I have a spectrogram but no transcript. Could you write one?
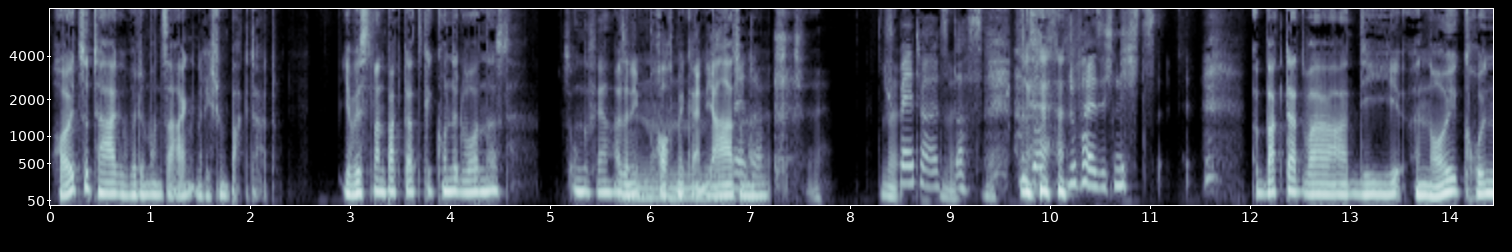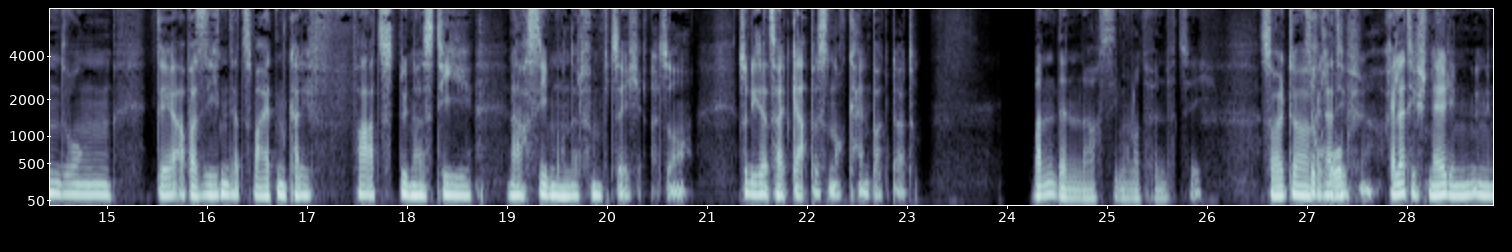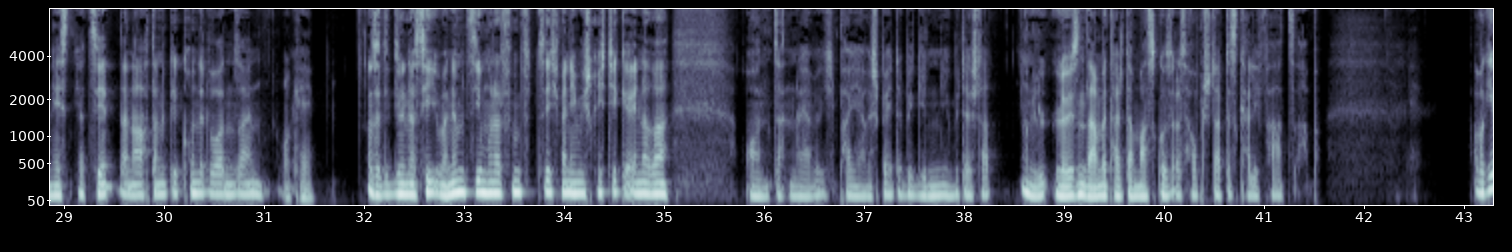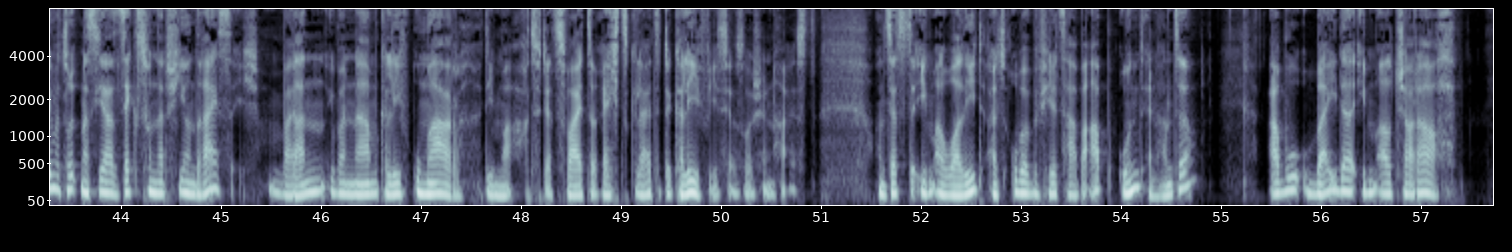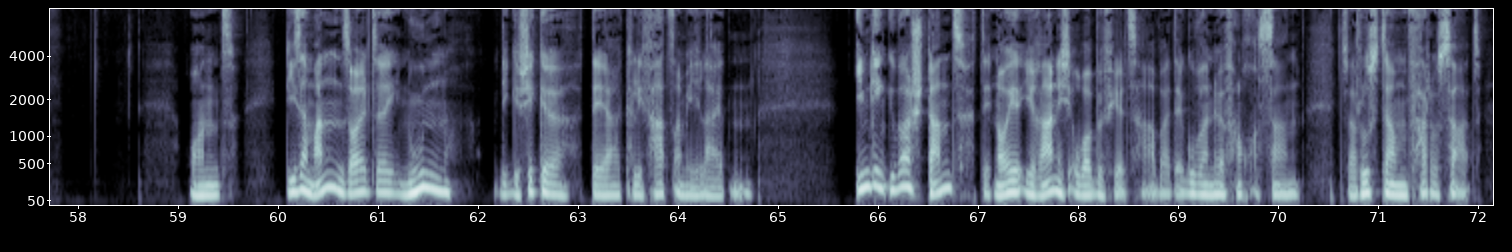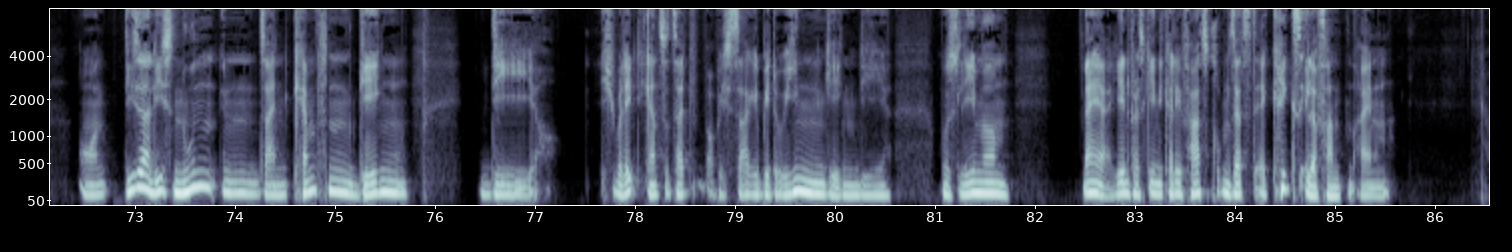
heutzutage, würde man sagen, in Richtung Bagdad. Ihr wisst, wann Bagdad gegründet worden ist? So ungefähr? Also nee, braucht mir kein Jahr, Später. sondern Nee. Später als Nee. das. Ansonsten weiß ich nichts. Bagdad war die Neugründung der Abbasiden der zweiten Kalifatsdynastie nach 750. Also zu dieser Zeit gab es noch kein Bagdad. Wann denn nach 750? Sollte So relativ, relativ schnell in, in den nächsten Jahrzehnten danach dann gegründet worden sein. Okay. Also die Dynastie übernimmt 750, wenn ich mich richtig erinnere. Und dann ja wirklich ein paar Jahre später beginnen die mit der Stadt und lösen damit halt Damaskus als Hauptstadt des Kalifats ab. Aber gehen wir zurück in das Jahr 634, weil dann übernahm Kalif Umar die Macht, der zweite rechtsgeleitete Kalif, wie es ja so schön heißt, und setzte Ibn al-Walid als Oberbefehlshaber ab und ernannte Abu Ubaidah ibn al-Jarrah. Und dieser Mann sollte nun die Geschicke der Kalifatsarmee leiten. Ihm gegenüber stand der neue iranische Oberbefehlshaber, der Gouverneur von Khorasan, das war Rustam Farrosat. Und dieser ließ nun in seinen Kämpfen gegen die, ich überlege die ganze Zeit, ob ich sage Beduinen, gegen die Muslime, naja, jedenfalls gegen die Kalifatstruppen setzte er Kriegselefanten ein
